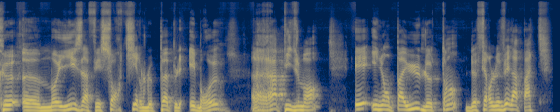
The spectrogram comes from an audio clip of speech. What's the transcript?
que euh, Moïse a fait sortir le peuple hébreu rapidement et ils n'ont pas eu le temps de faire lever la patte.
